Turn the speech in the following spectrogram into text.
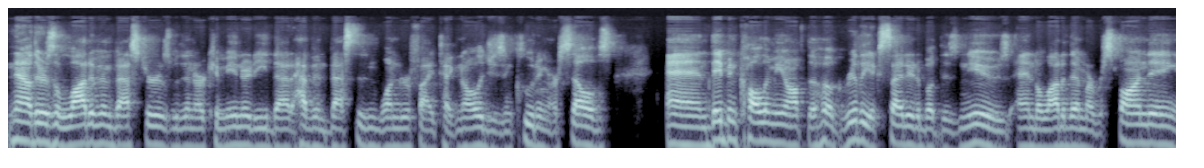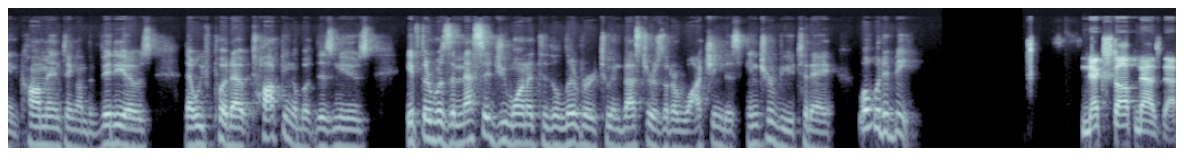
Now, there's a lot of investors within our community that have invested in WonderFi technologies, including ourselves. And they've been calling me off the hook, really excited about this news. And a lot of them are responding and commenting on the videos that we've put out talking about this news. If there was a message you wanted to deliver to investors that are watching this interview today, what would it be? Next stop, NASDAQ.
